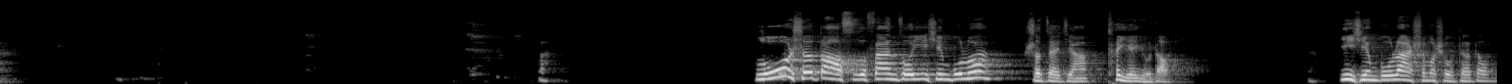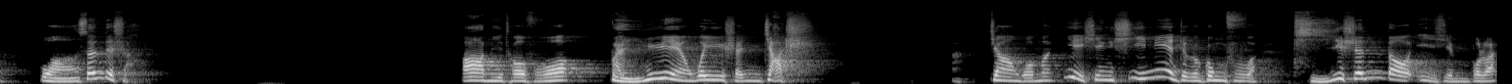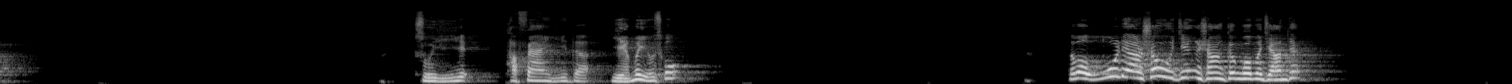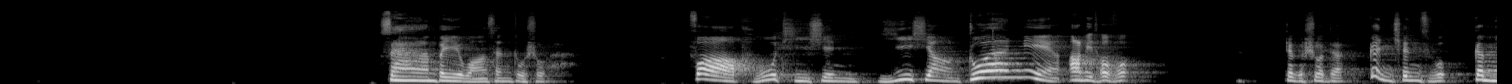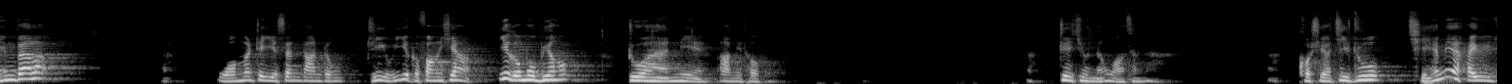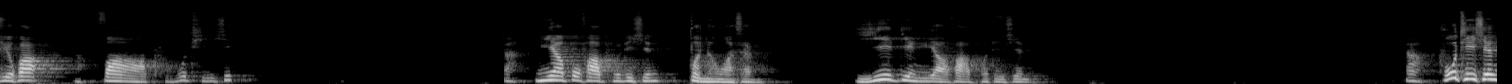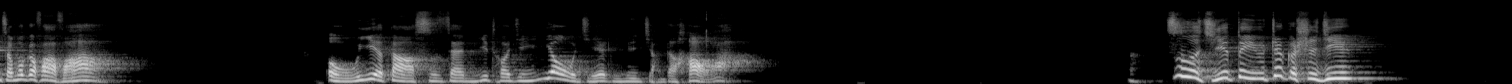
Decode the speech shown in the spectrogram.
啊！罗什大师翻作一心不乱，是在讲他也有道理。一心不乱什么时候得到呢？往生的时候，阿弥陀佛本愿威神加持，啊，将我们一心心念这个功夫啊。提升到一心不乱，所以他翻译的也没有错。那么《无量寿经》上跟我们讲的三辈往生都说发菩提心，一向专念阿弥陀佛。这个说的更清楚、更明白了。我们这一生当中只有一个方向、一个目标，专念阿弥陀佛，这就能往生啊！啊，可是要记住，前面还有一句话：发菩提心。啊，你要不发菩提心，不能往生，一定要发菩提心。啊，菩提心怎么个发法？藕叶大师在《弥陀经要解》里面讲的好啊！自己对于这个世间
